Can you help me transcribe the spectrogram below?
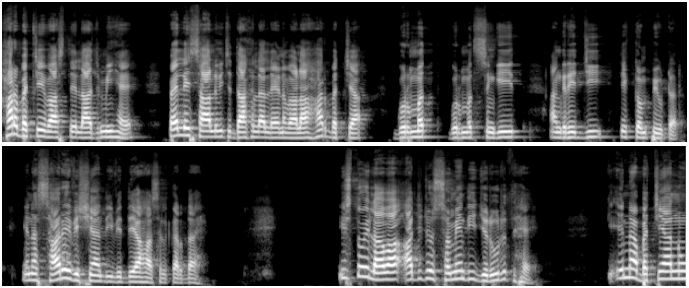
ਹਰ ਬੱਚੇ ਵਾਸਤੇ ਲਾਜ਼ਮੀ ਹੈ। ਪਹਿਲੇ ਸਾਲ ਵਿੱਚ ਦਾਖਲਾ ਲੈਣ ਵਾਲਾ ਹਰ ਬੱਚਾ ਗੁਰਮਤ ਗੁਰਮਤ ਸੰਗੀਤ, ਅੰਗਰੇਜ਼ੀ ਤੇ ਕੰਪਿਊਟਰ, ਇਹਨਾਂ ਸਾਰੇ ਵਿਸ਼ਿਆਂ ਦੀ ਵਿੱਦਿਆ ਹਾਸਲ ਕਰਦਾ ਹੈ। ਇਸ ਤੋਂ ਇਲਾਵਾ ਅੱਜ ਜੋ ਸਮੇਂ ਦੀ ਜ਼ਰੂਰਤ ਹੈ ਕਿ ਇਹਨਾਂ ਬੱਚਿਆਂ ਨੂੰ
